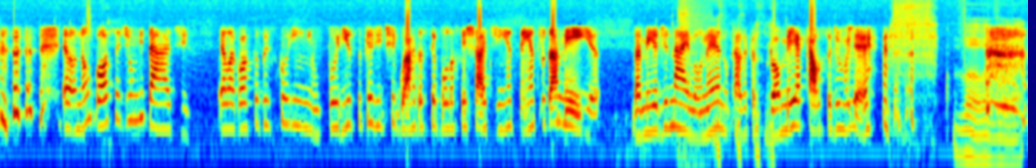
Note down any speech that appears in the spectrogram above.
ela não gosta de umidade. Ela gosta do escurinho. Por isso que a gente guarda a cebola fechadinha dentro da meia. Da meia de nylon, né? No caso, igual meia calça de mulher. Boa, boa.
